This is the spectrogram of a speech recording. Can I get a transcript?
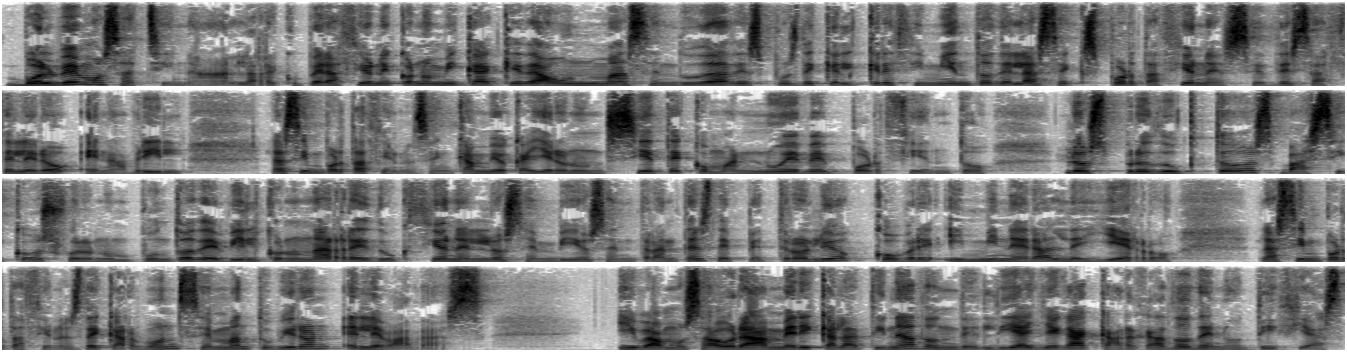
Volvemos a China. La recuperación económica queda aún más en duda después de que el crecimiento de las exportaciones se desaceleró en abril. Las importaciones, en cambio, cayeron un 7,9%. Los productos básicos fueron un punto débil con una reducción en los envíos entrantes de petróleo, cobre y mineral de hierro. Las importaciones de carbón se mantuvieron elevadas. Y vamos ahora a América Latina, donde el día llega cargado de noticias.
